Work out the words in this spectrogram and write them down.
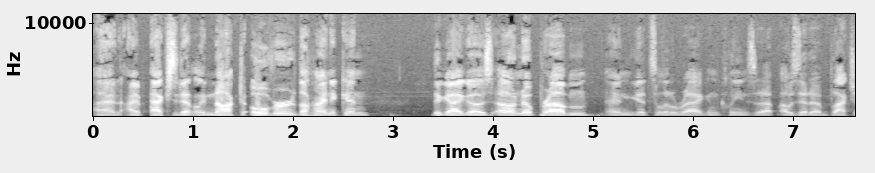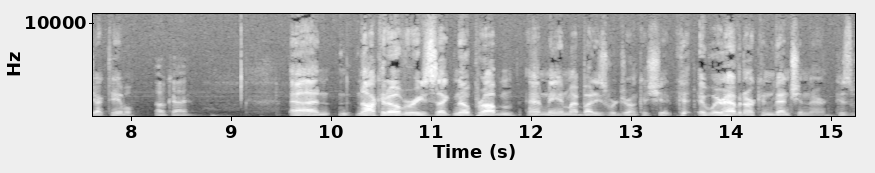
and I accidentally knocked over the Heineken. The guy goes, "Oh, no problem," and gets a little rag and cleans it up. I was at a blackjack table Okay. and knock it over. He's like, "No problem." And me and my buddies were drunk as shit. We were having our convention there because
